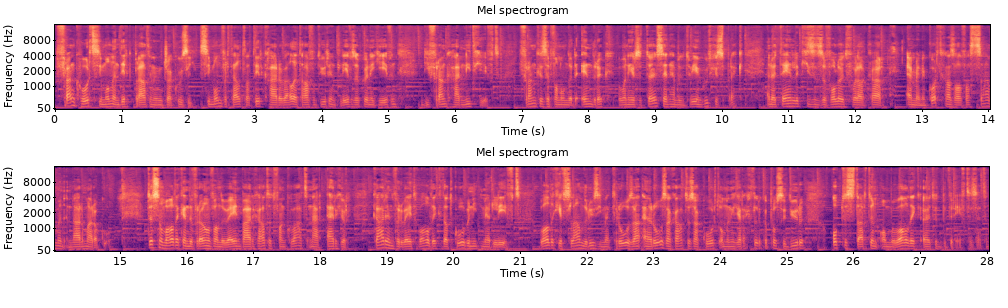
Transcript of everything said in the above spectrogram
Frank hoort Simon en Dirk praten in een jacuzzi. Simon vertelt dat Dirk haar wel het avontuur in het leven zou kunnen geven die Frank haar niet geeft. Frank is ervan onder de indruk. Wanneer ze thuis zijn, hebben de twee een goed gesprek. En uiteindelijk kiezen ze voluit voor elkaar. En binnenkort gaan ze alvast samen naar Marokko. Tussen Waldek en de vrouwen van de wijnbar gaat het van kwaad naar erger. Karin verwijt Waldek dat Kobe niet meer leeft. Waldek heeft slaande ruzie met Rosa en Rosa gaat dus akkoord om een gerechtelijke procedure op te starten om Waldek uit het bedrijf te zetten.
